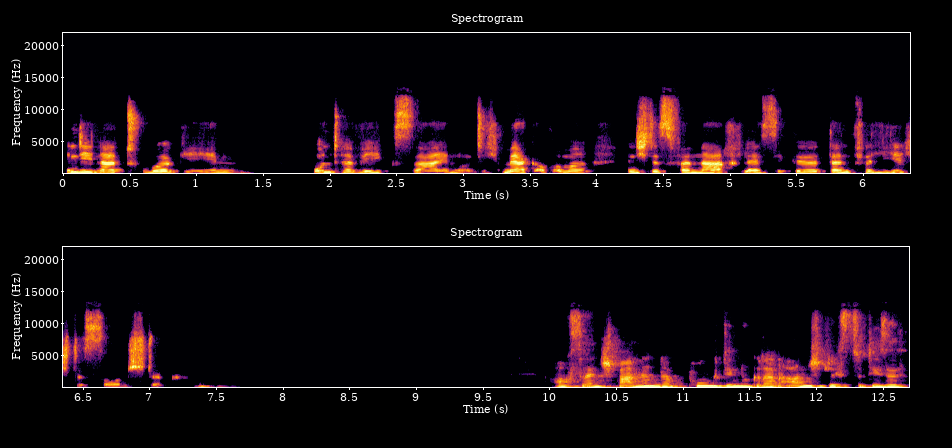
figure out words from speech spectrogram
In die Natur gehen, unterwegs sein. Und ich merke auch immer, wenn ich das vernachlässige, dann verliere ich das so ein Stück. Auch so ein spannender Punkt, den du gerade ansprichst, so diese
